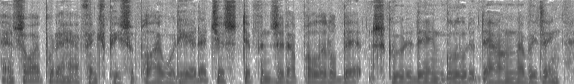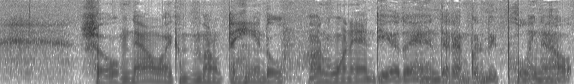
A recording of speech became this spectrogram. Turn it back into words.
And so I put a half inch piece of plywood here. That just stiffens it up a little bit. Screwed it in, glued it down and everything. So now I can mount the handle on one end, the other end that I'm going to be pulling out.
